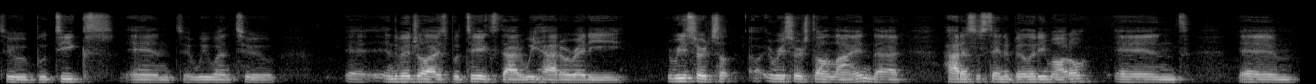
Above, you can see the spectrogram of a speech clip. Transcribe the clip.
to boutiques and we went to uh, individualized boutiques that we had already researched uh, researched online that had a sustainability model and um,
